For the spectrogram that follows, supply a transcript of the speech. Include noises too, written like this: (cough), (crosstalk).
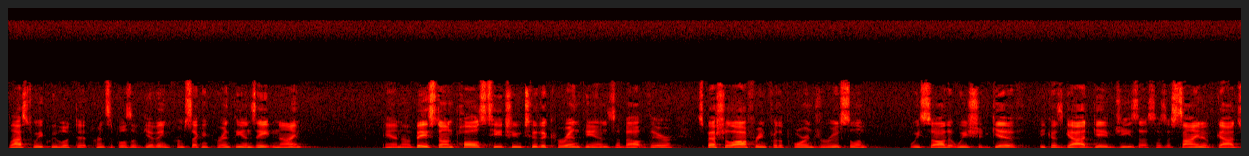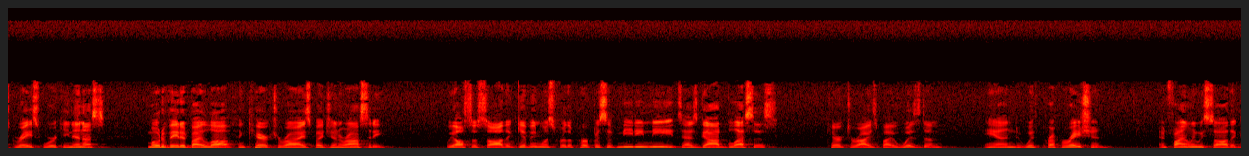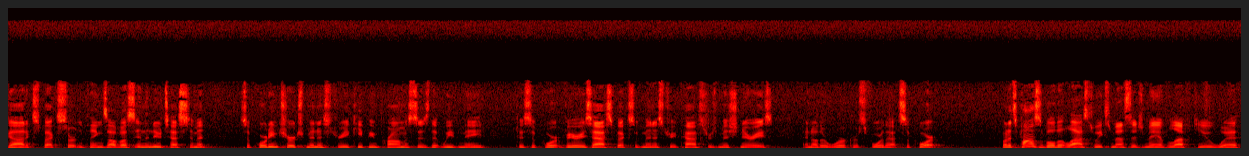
Last week we looked at principles of giving from 2 Corinthians 8 and 9. And uh, based on Paul's teaching to the Corinthians about their special offering for the poor in Jerusalem, we saw that we should give because God gave Jesus as a sign of God's grace working in us, motivated by love and characterized by generosity. We also saw that giving was for the purpose of meeting needs as God blesses, characterized by wisdom and with preparation. And finally, we saw that God expects certain things of us in the New Testament, supporting church ministry, keeping promises that we've made to support various aspects of ministry, pastors, missionaries, and other workers for that support. But it's possible that last week's message may have left you with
